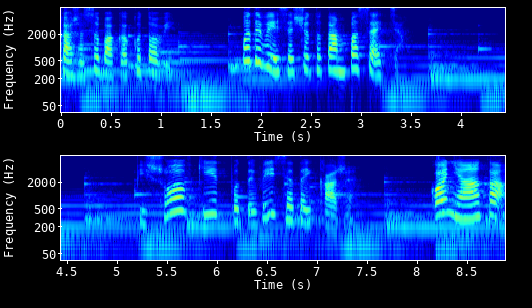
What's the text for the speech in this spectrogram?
каже собака котові. Подивися, що то там пасеться. Пішов кіт, подивився та й каже Коняка.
